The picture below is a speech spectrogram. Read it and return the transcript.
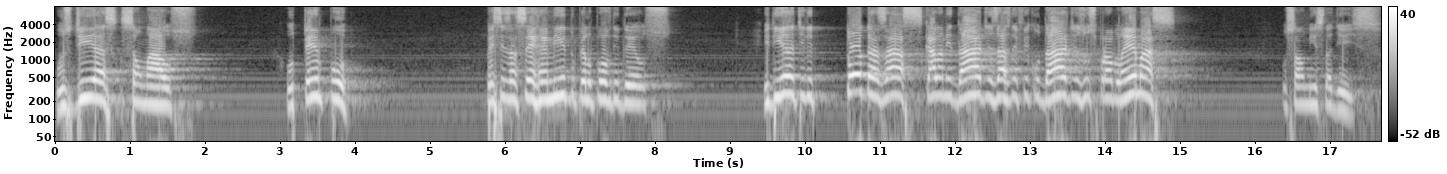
Os dias são maus, o tempo precisa ser remido pelo povo de Deus, e diante de todas as calamidades, as dificuldades, os problemas, o salmista diz:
